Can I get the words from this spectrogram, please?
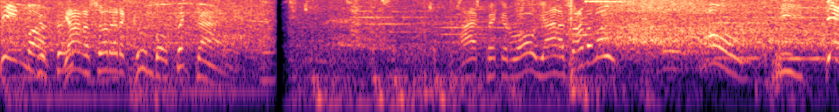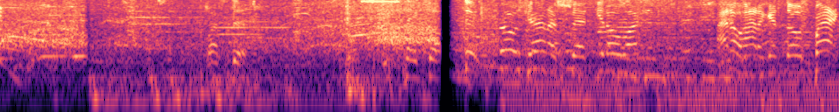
Meanwhile, Giannis Antetokounmpo, big time. High pick and roll. Giannis on the loose. Oh, he didn't. Watch this. He takes off. Dude, Rose Giannis said, you know what? I know how to get those back.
